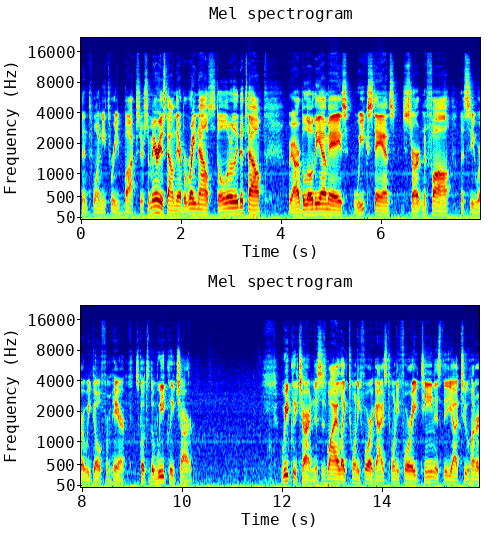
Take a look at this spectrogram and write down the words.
then 23 bucks. There's some areas down there, but right now still early to tell. We are below the MAs, weak stance, starting to fall. Let's see where we go from here. Let's go to the weekly chart. Weekly chart, and this is why I like 24, guys. 24.18 is the uh, 200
